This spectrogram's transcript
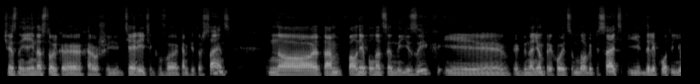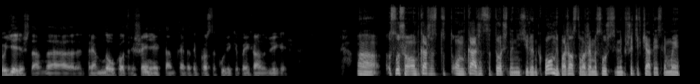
Честно, я не настолько хороший теоретик в computer science, но там вполне полноценный язык, и как бы на нем приходится много писать, и далеко ты не уедешь там на прям no-code решениях, там, когда ты просто кубики по экрану двигаешь. А, слушай, он кажется, он кажется точно не Тьюринг полный. Пожалуйста, уважаемые слушатели, напишите в чат, если мы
